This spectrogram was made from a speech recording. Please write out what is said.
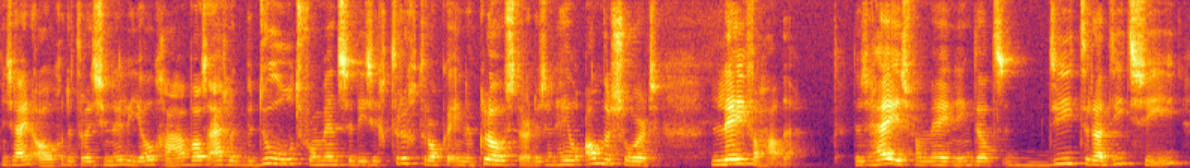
in zijn ogen, de traditionele yoga, was eigenlijk bedoeld voor mensen die zich terugtrokken in een klooster. Dus een heel ander soort leven hadden. Dus hij is van mening dat die traditie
